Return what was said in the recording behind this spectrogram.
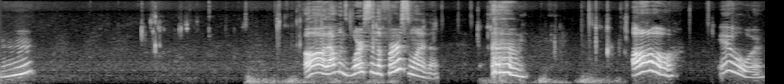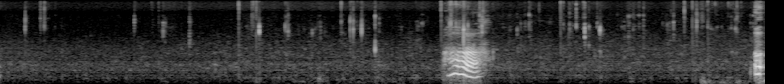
Mm-hmm. Oh that one's worse than the first one. Oh ew Ugh. Oh.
